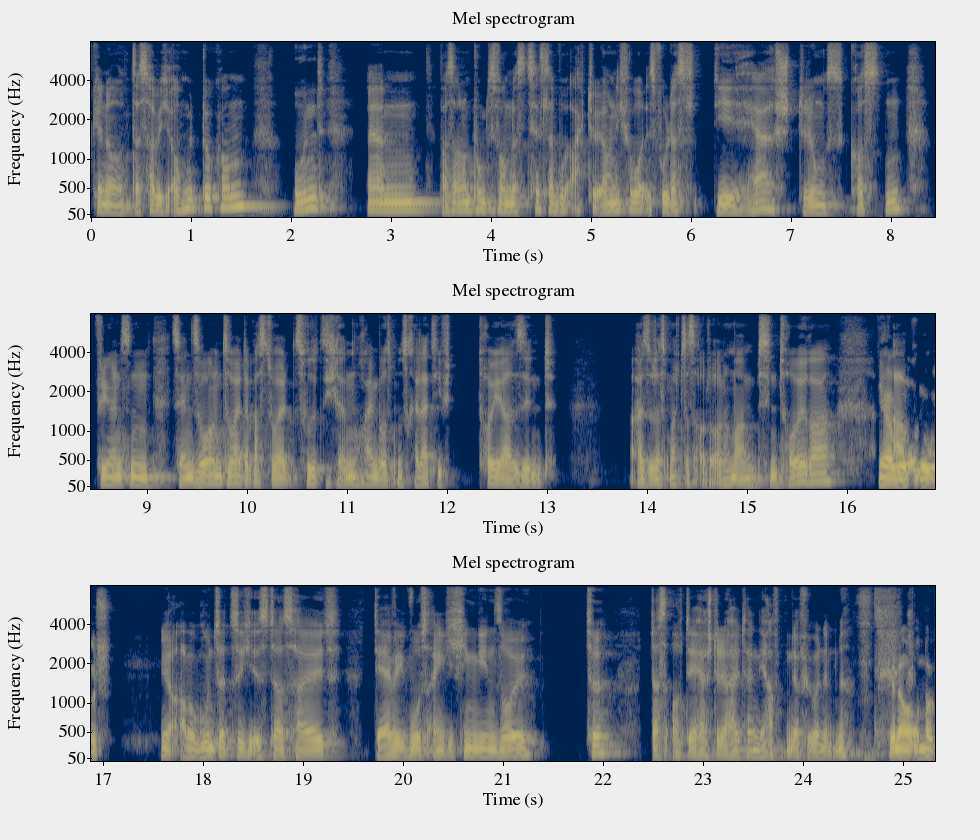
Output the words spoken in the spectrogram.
genau, das habe ich auch mitbekommen. Und ähm, was auch noch ein Punkt ist, warum das Tesla wohl aktuell auch nicht verbaut ist, wohl, dass die Herstellungskosten für die ganzen Sensoren und so weiter, was du halt zusätzlich noch einbaust musst, relativ teuer sind. Also das macht das Auto auch nochmal ein bisschen teurer. Ja, gut, aber, logisch. Ja, aber grundsätzlich ist das halt der Weg, wo es eigentlich hingehen sollte, dass auch der Hersteller halt dann die Haftung dafür übernimmt. Ne? Genau, aber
